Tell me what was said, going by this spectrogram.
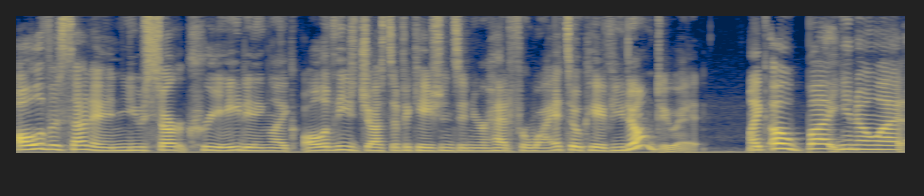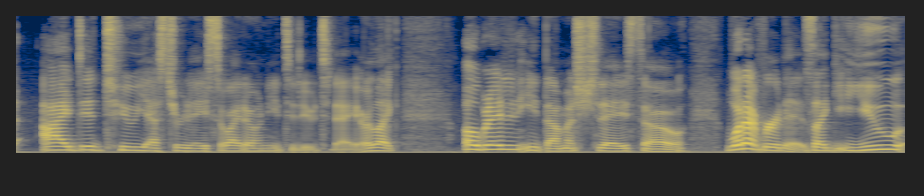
all of a sudden you start creating like all of these justifications in your head for why it's okay if you don't do it. Like, oh, but you know what? I did two yesterday, so I don't need to do today. Or like, oh, but I didn't eat that much today. So, whatever it is, like you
